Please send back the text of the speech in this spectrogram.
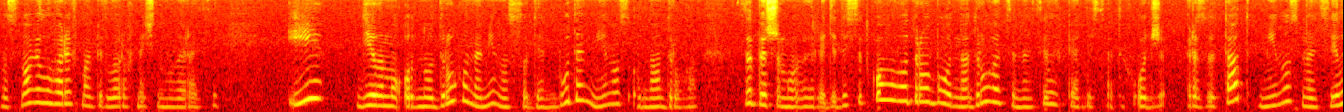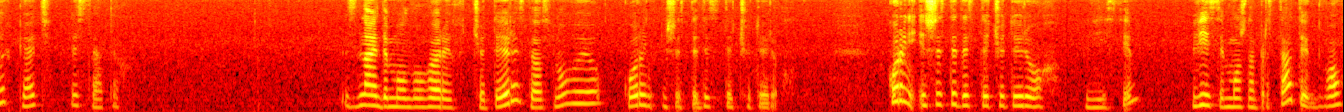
в основі логарифма під логарифмічному виразі. І ділимо одну другу на мінус 1. Буде мінус 1 друга. Запишемо у вигляді десяткового дробу, 1 друга це 0,5. Отже, результат мінус 0,5. Знайдемо логарифм 4 за основою корень із 64. Корень із 64 – 8. 8 можна представити як 2 в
